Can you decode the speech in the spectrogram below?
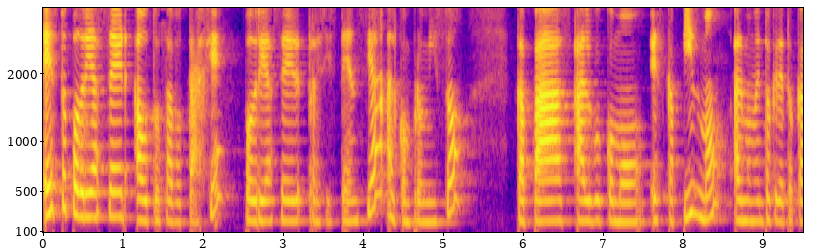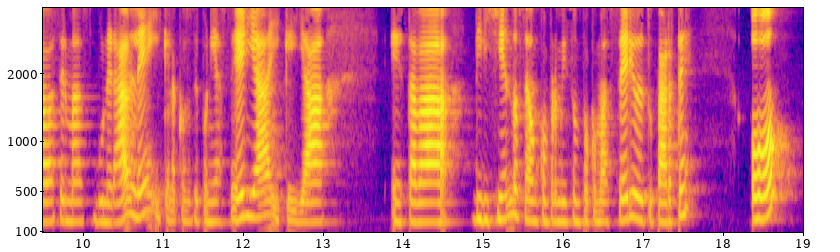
Esto podría ser autosabotaje, podría ser resistencia al compromiso, capaz algo como escapismo al momento que te tocaba ser más vulnerable y que la cosa se ponía seria y que ya estaba dirigiéndose a un compromiso un poco más serio de tu parte, o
